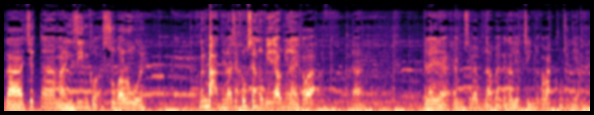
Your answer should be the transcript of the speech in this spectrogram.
là chiếc à, màn hình zin của Subaru này nguyên bản thì nó sẽ không xem được video như này các bạn đấy. thì đây là em xin phép trở về cái giao diện chính cho các bác cùng trải nghiệm này.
